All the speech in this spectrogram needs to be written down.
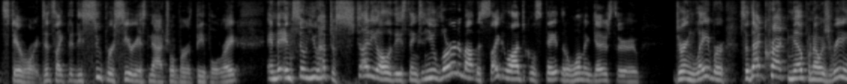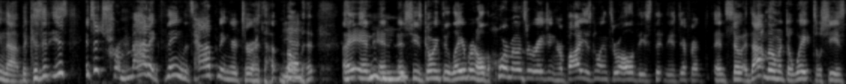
steroids. It's like the, these super serious natural birth people, right? And, and so you have to study all of these things and you learn about the psychological state that a woman goes through during labor. So that cracked me up when I was reading that because it is it's a traumatic thing that's happening to her at that yeah. moment. And, mm-hmm. and and she's going through labor and all the hormones are raging. Her body is going through all of these these different. And so at that moment to wait till she's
